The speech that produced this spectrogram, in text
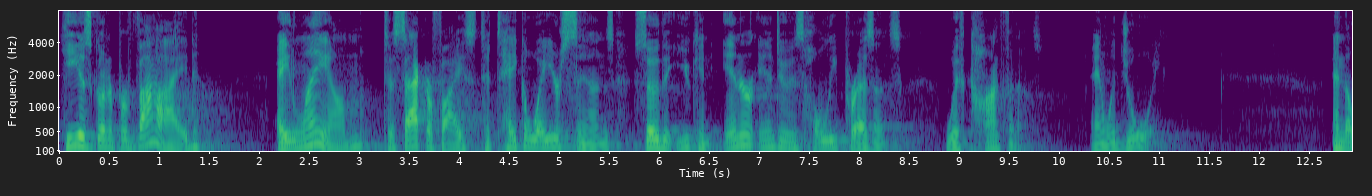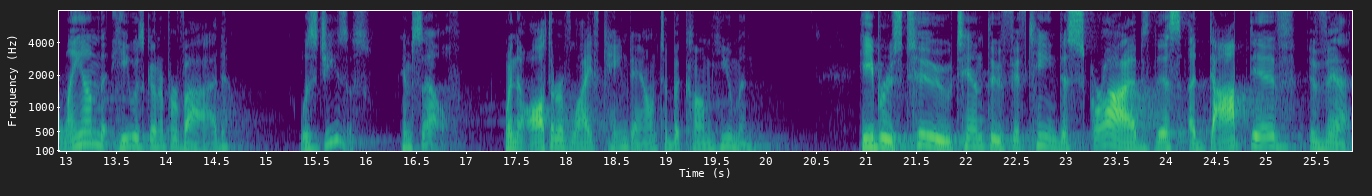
he is going to provide a lamb to sacrifice to take away your sins so that you can enter into his holy presence with confidence and with joy. And the lamb that he was going to provide was Jesus himself when the author of life came down to become human. Hebrews 2 10 through 15 describes this adoptive event.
